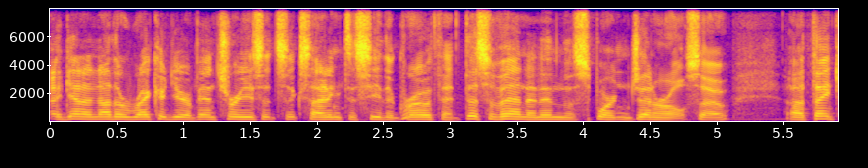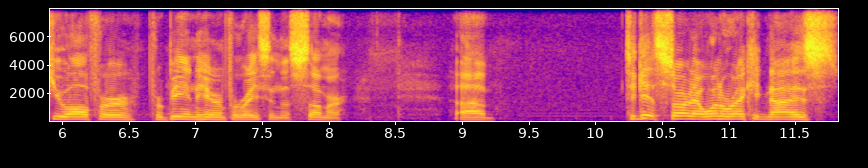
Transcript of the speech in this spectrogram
again, another record year of entries. It's exciting to see the growth at this event and in the sport in general. So, uh, thank you all for, for being here and for racing this summer. Uh, to get started, I want to recognize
